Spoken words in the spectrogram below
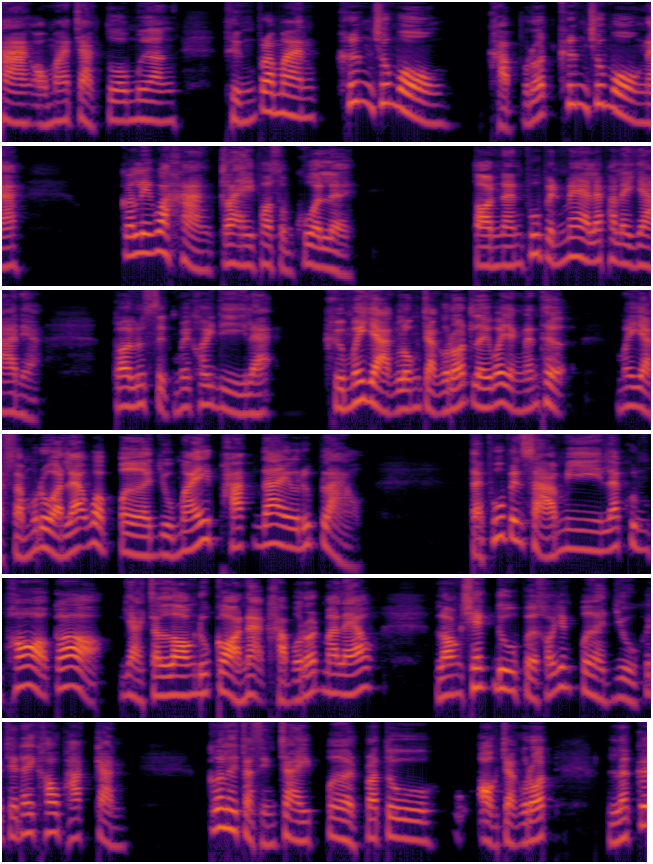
ห่างออกมาจากตัวเมืองถึงประมาณครึ่งชั่วโมง ขับรถครึ่งชั่วโมงนะ ก็เรียกว่าห่างไกลพอสมควรเลย ตอนนั้นผู้เป็นแม่และภรรยาเนี่ย ก็รู้สึกไม่ค่อยดีแล้ว คือไม่อยากลงจากรถเลยว่าอย่างนั้นเถอะ ไม่อยากสำรวจแล้วว่าเปิดอยู่ไหมพักได้หรือเปล่า แต่ผู้เป็นสามีและคุณพ่อก็อยากจะลองดูก่อนนะ่ะขับรถมาแล้ว ลองเช็คดูเผื่อเขายังเปิดอยู่ก็จะได้เข้าพักกัน ก็เลยตัดสินใจเปิดประตูออกจากรถ แล้วก็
